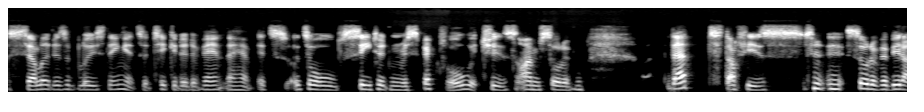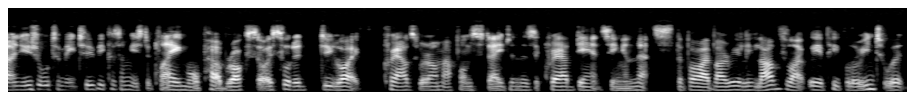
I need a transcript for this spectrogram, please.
sell it as a blues thing. It's a ticketed event. They have it's it's all seated and respectful, which is I'm sort of that stuff is sort of a bit unusual to me too because I'm used to playing more pub rock. So I sort of do like crowds where I'm up on stage and there's a crowd dancing, and that's the vibe I really love, like where people are into it.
